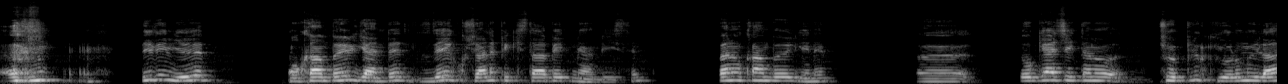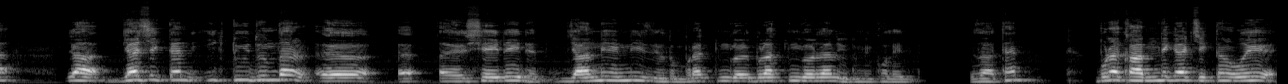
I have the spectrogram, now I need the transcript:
Dediğim gibi Okan Bölgen de Z kuşağına pek hitap etmeyen bir isim. Ben Okan Bölgen'i o gerçekten o çöplük yorumuyla ya gerçekten ilk duyduğumda eee, e, e, şeydeydi. Canlı yayını izliyordum. Burak Güngör, Burak Güngör'den duydum ilk olayı zaten. Burak abim de gerçekten olayı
